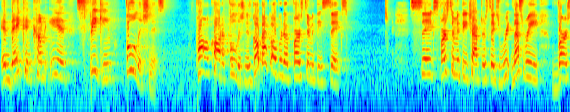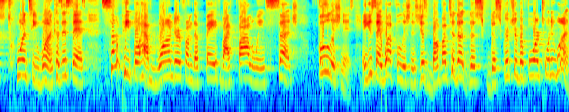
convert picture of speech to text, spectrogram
And they can come in speaking foolishness. Paul called it foolishness. Go back over to 1 Timothy 6. 6 1 timothy chapter 6 re, let's read verse 21 because it says some people have wandered from the faith by following such foolishness and you say what foolishness just bump up to the, the, the scripture before 21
